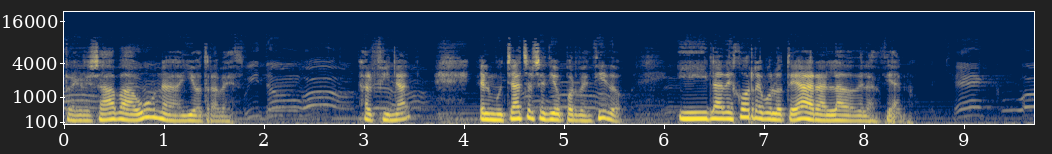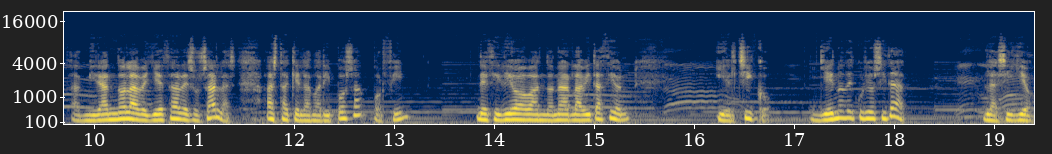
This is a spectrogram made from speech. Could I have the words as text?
regresaba una y otra vez. Al final, el muchacho se dio por vencido y la dejó revolotear al lado del anciano, admirando la belleza de sus alas, hasta que la mariposa, por fin, decidió abandonar la habitación y el chico, lleno de curiosidad, la siguió.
